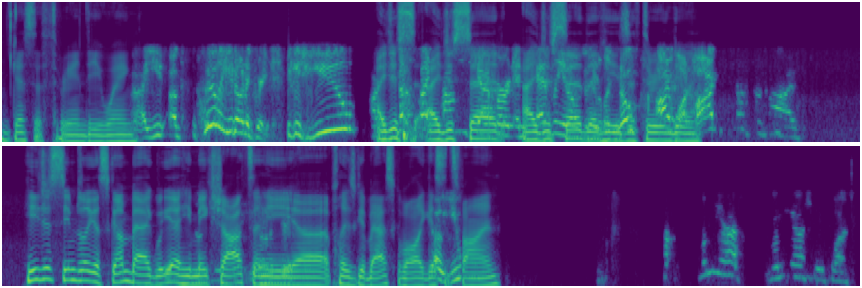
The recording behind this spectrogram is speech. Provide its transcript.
I guess a three and D wing. Uh, you, uh, clearly, you don't agree because you. Are I just- like I just said- I just said that he's a three and D. guys." He just seems like a scumbag, but yeah, he makes shots and he uh, plays good basketball. I guess Oh, it's you- fine. Let me ask. Let me ask you a question.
